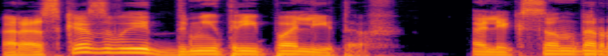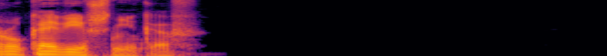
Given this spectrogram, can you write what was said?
Рассказывает Дмитрий Политов, Александр Рукавишников.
